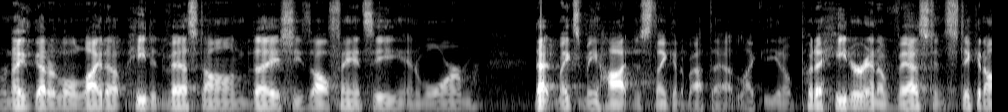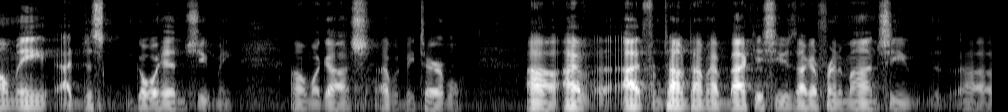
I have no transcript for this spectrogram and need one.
Renee's got her little light up heated vest on today. She's all fancy and warm. That makes me hot just thinking about that. Like, you know, put a heater in a vest and stick it on me. I just go ahead and shoot me. Oh my gosh, that would be terrible. Uh, I have, I from time to time have back issues. I got a friend of mine. She uh,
